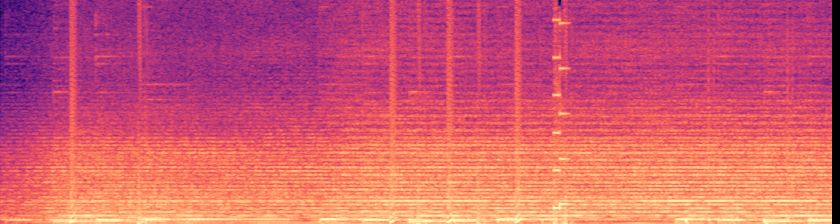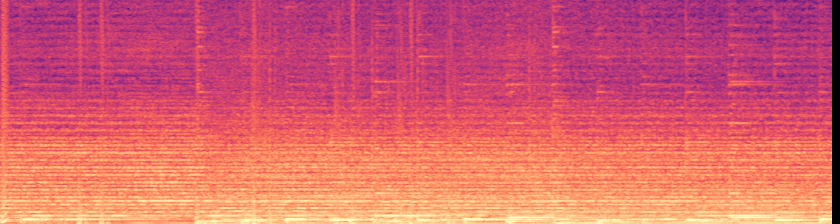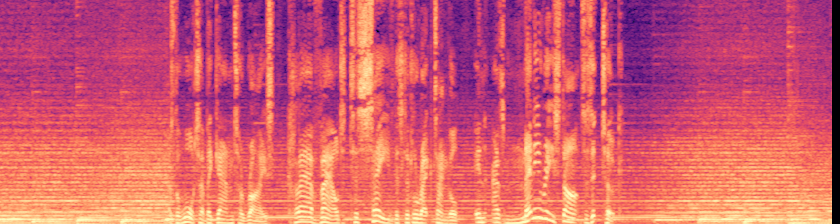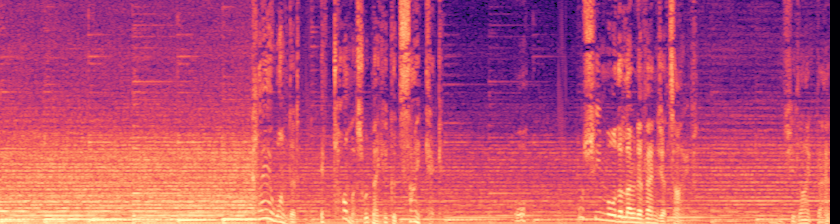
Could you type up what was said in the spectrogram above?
Water began to rise, Claire vowed to save this little rectangle in as many restarts as it took. Claire wondered if Thomas would make a good sidekick. Or was she more the lone Avenger type? She'd like that.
